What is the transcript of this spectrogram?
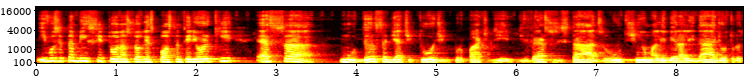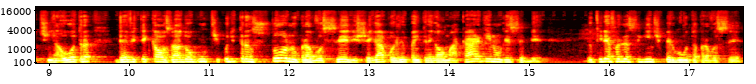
e você também citou na sua resposta anterior que essa mudança de atitude por parte de diversos estados, um tinha uma liberalidade, outro tinha outra, deve ter causado algum tipo de transtorno para você de chegar, por exemplo, a entregar uma carga e não receber. Eu queria fazer a seguinte pergunta para você:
